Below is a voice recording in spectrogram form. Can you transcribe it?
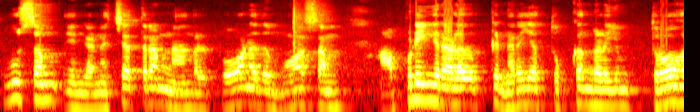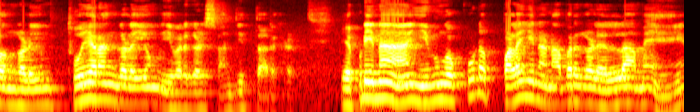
பூசம் எங்கள் நட்சத்திரம் நாங்கள் போனது மோசம். அப்படிங்கிற அளவுக்கு நிறைய துக்கங்களையும் துரோகங்களையும் துயரங்களையும் இவர்கள் சந்தித்தார்கள். எப்படின்னா இவங்க கூட பழகின நபர்கள் எல்லாமே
